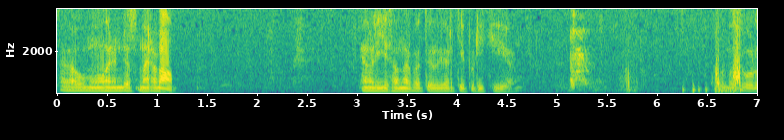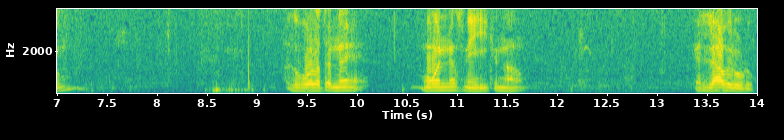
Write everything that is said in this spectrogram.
സഖാവ് മോഹനന്റെ സ്മരണ ഞങ്ങൾ ഈ സന്ദർഭത്തിൽ ഉയർത്തിപ്പിടിക്കുകയാണ്. കുടുംബത്തോടും അതുപോലെ തന്നെ മോഹനെ സ്നേഹിക്കുന്ന എല്ലാവരോടും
